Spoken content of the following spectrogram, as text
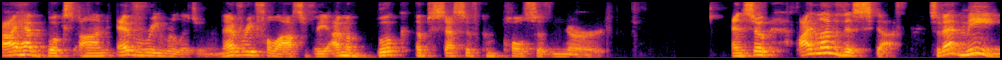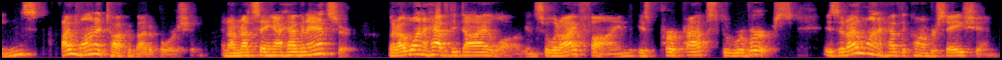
I have books on every religion and every philosophy. I'm a book obsessive compulsive nerd. And so I love this stuff. So that means I want to talk about abortion. And I'm not saying I have an answer, but I want to have the dialogue. And so what I find is perhaps the reverse is that I want to have the conversation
